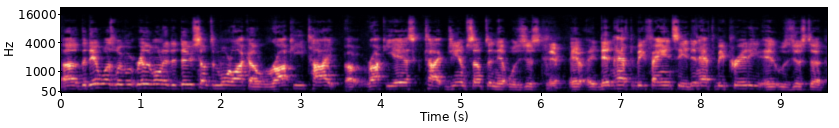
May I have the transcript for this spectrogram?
Uh, the deal was we really wanted to do something more like a Rocky type, uh, Rocky esque type gym, something that was just. Yep. It, it, didn't have to be fancy. It didn't have to be pretty. It was just a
